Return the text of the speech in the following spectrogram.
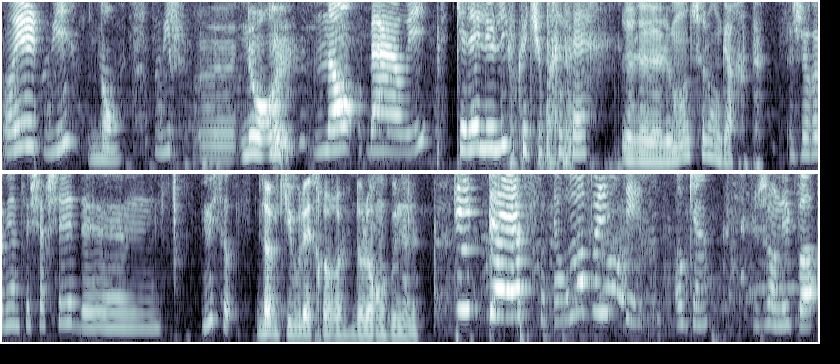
Oui. Oui. Non. Oui. Euh, non. Non. Ben oui. Quel est le livre que tu préfères? Le, le monde selon Garp. Je reviens te chercher de euh, Musso. L'homme qui voulait être heureux, de Laurent Gounel. Un roman policier. Aucun. J'en ai pas.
